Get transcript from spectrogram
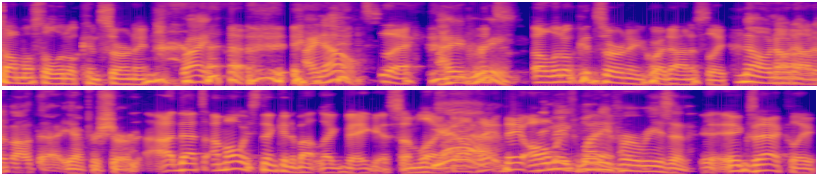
it's almost a little concerning. Right. I know. like, I agree. a little concerning, quite honestly. No, no um, doubt about that. Yeah, for sure. Uh, that's I'm always thinking about like Vegas. I'm like, yeah, oh, they, they always they money for a reason. Exactly.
